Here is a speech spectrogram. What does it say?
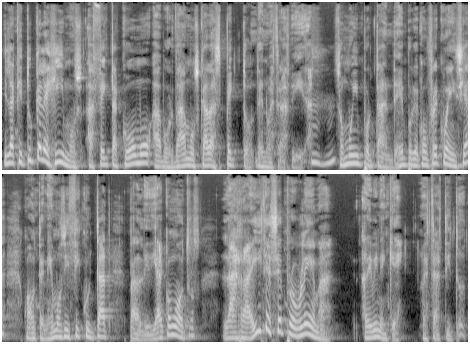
Y la actitud que elegimos afecta cómo abordamos cada aspecto de nuestras vidas. Son muy importantes, ¿eh? porque con frecuencia, cuando tenemos dificultad para lidiar con otros, la raíz de ese problema, adivinen qué, nuestra actitud.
